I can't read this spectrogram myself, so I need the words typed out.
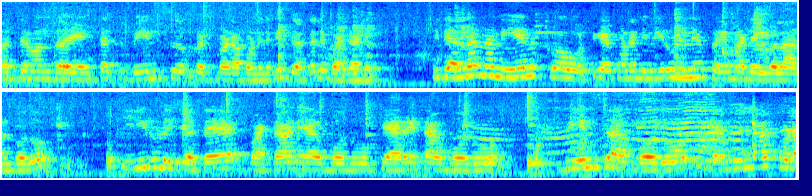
ಮತ್ತೆ ಒಂದು ಎಂಟತ್ತು ಬೀನ್ಸ್ ಕಟ್ ಮಾಡಿ ಹಾಕೊಂಡಿದ್ದೀನಿ. ಜೊತೆಲಿ ಬಟಾಣಿ. ಇದೆಲ್ಲ ನಾನು ಏನಕ್ಕೆ ಒಟ್ಟಿಗೆ ಹಾಕೊಂಡೆ, ನೀವು ಈರುಳ್ಳಿನೇ ಫ್ರೈ ಮಾಡಿಲ್ವಲ್ಲ ಅನ್ಬೋದು. ಈರುಳ್ಳಿ ಜೊತೆ ಬಟಾಣಿ ಆಗ್ಬೋದು, ಕ್ಯಾರೆಟ್ ಆಗ್ಬೋದು, ಬೀನ್ಸ್ ಆಗ್ಬೋದು, ಇವೆಲ್ಲ ಕೂಡ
